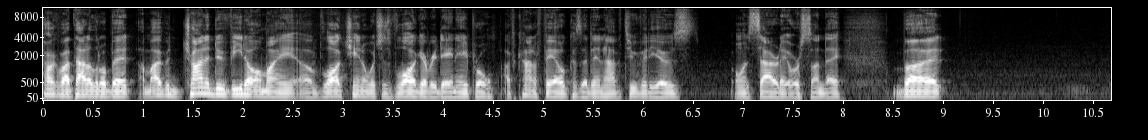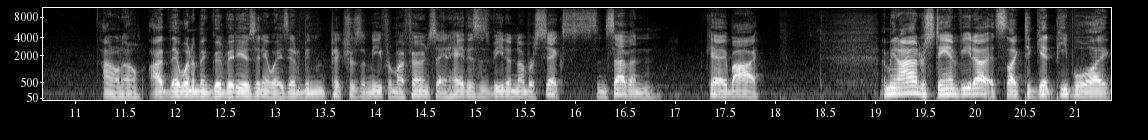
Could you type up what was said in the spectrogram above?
Talk about that a little bit. Um, I've been trying to do VEDA on my uh, vlog channel, which is Vlog Every Day in April. I've kind of failed because I didn't have two videos on Saturday or Sunday. But I don't know. I, they wouldn't have been good videos anyways. It would have been pictures of me from my phone saying, hey, this is VEDA number six and seven. Okay, bye. I mean, I understand VEDA. It's like to get people like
